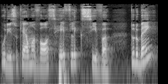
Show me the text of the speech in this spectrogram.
Por isso que é uma voz reflexiva. Tudo bem?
